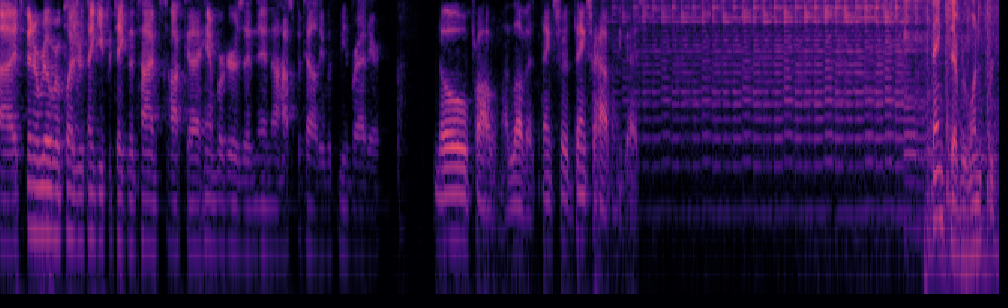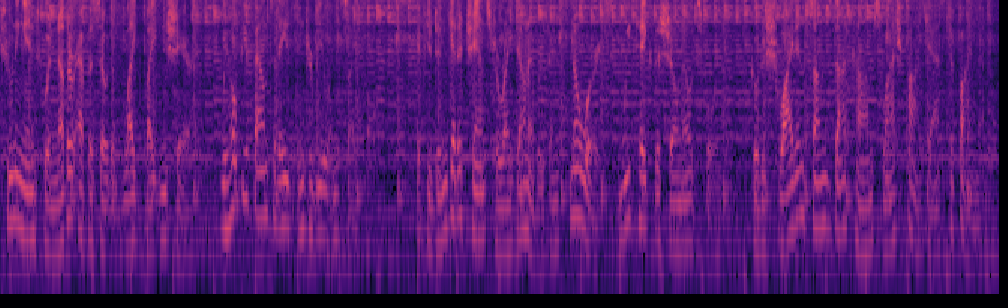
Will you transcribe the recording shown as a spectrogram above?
uh, it's been a real, real pleasure. Thank you for taking the time to talk uh, hamburgers and, and uh, hospitality with me and Brad here. No problem. I love it. Thanks for thanks for having me, guys. Thanks everyone for tuning in to another episode of Like, Bite, and Share. We hope you found today's interview insightful. If you didn't get a chance to write down everything, no worries. We take the show notes for you. Go to schweidandsons.com slash podcast to find them.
